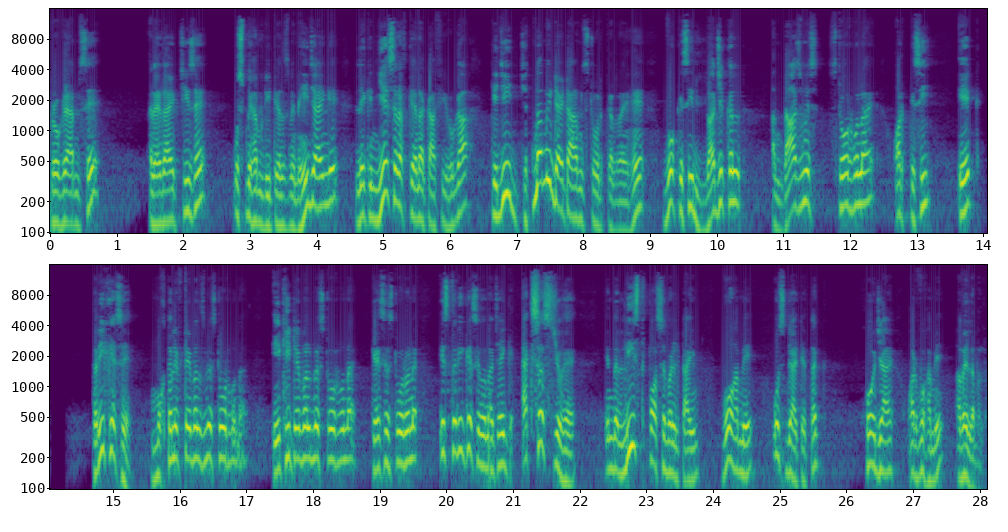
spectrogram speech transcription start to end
پروگرام سے علیحدہ ایک چیز ہے۔ اس میں ہم ڈیٹیلز میں نہیں جائیں گے۔ لیکن یہ صرف کہنا کافی ہوگا کہ جی جتنا بھی ڈیٹا ہم اسٹور کر رہے ہیں، وہ کسی لاجیکل انداز میں اسٹور ہونا ہے اور کسی ایک طریقے سے مختلف ٹیبلز میں اسٹور ہونا ہے۔ ایک ہی ٹیبل میں اسٹور ہونا ہے، کیسے اسٹور ہونا ہے؟ اس طریقے سے ہونا چاہیے کہ ایکسس جو ہے in the least possible time وہ ہمیں اس ڈیٹے تک ہو جائے اور وہ ہمیں اویلیبل ہو۔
